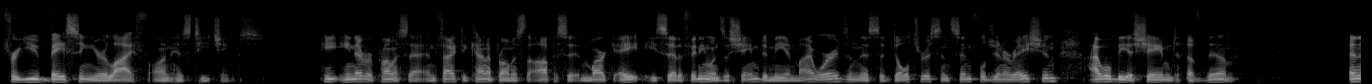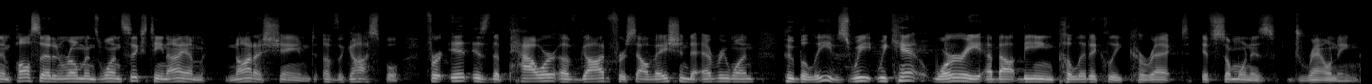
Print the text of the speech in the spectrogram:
for you basing your life on his teachings. He, he never promised that. In fact, he kind of promised the opposite. In Mark 8, he said, If anyone's ashamed of me and my words in this adulterous and sinful generation, I will be ashamed of them. And then Paul said in Romans 1:16, I am not ashamed of the gospel, for it is the power of God for salvation to everyone who believes. We, we can't worry about being politically correct if someone is drowning.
